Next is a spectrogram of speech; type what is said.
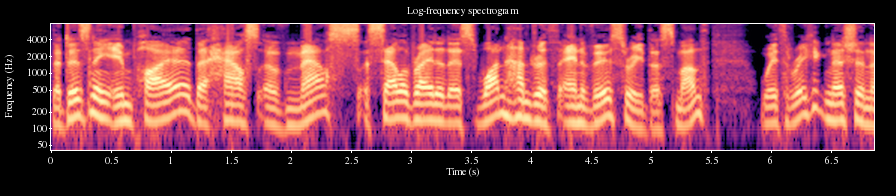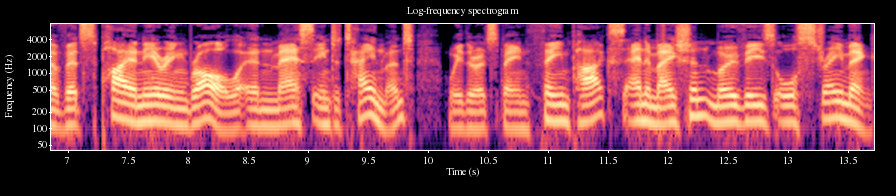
The Disney empire, the House of Mouse, celebrated its 100th anniversary this month with recognition of its pioneering role in mass entertainment, whether it's been theme parks, animation, movies, or streaming.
